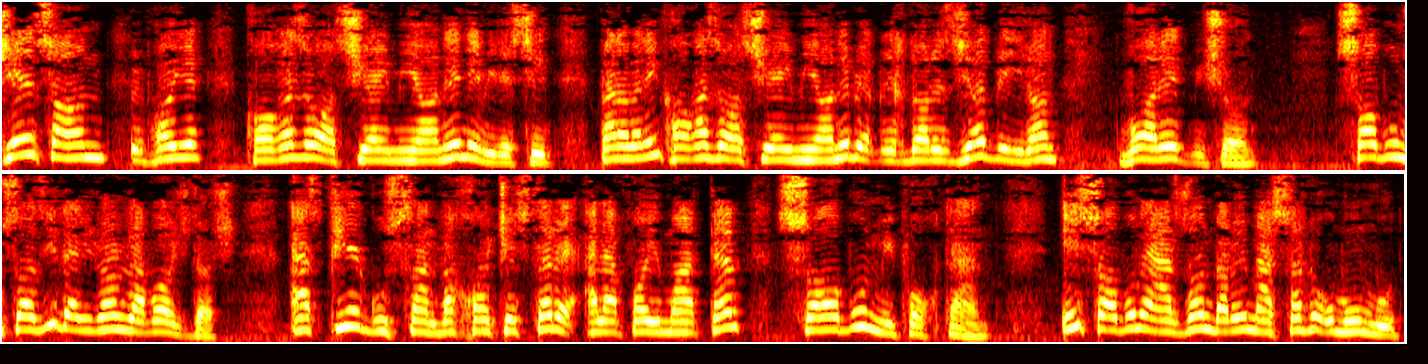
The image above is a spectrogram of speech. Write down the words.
جنس آن به پای کاغذ آسیای میانه نمی رسید بنابراین کاغذ آسیای میانه به مقدار زیاد به ایران وارد می شد صابونسازی در ایران رواج داشت. از پی گوسفند و خاکستر علفهای معطر صابون میپختند. این صابون ارزان برای مصرف عموم بود.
